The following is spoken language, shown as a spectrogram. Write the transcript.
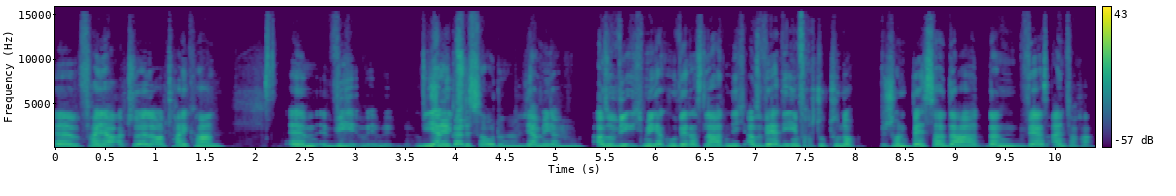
Äh, feier aktuell auch Taycan. Ähm, wie, wie Sehr geiles Auto. Ne? Ja, mega mhm. cool. Also wirklich mega cool. Wäre das Laden nicht, also wäre die Infrastruktur noch schon besser da, dann wäre es einfacher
